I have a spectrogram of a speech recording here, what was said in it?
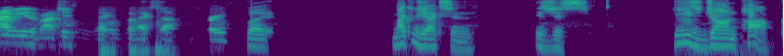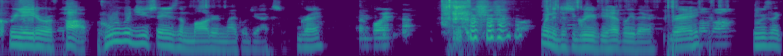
I haven't either, but I've Vivek, Vivek stuff. It's crazy. But Michael Jackson is just he's John Pop, creator of pop. Who would you say is the modern Michael Jackson? Gray? Boy, I'm gonna disagree with you heavily there. Gray? Bum bum. Who's like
